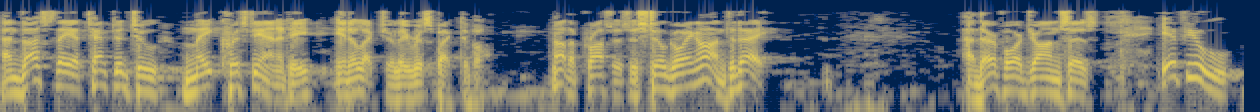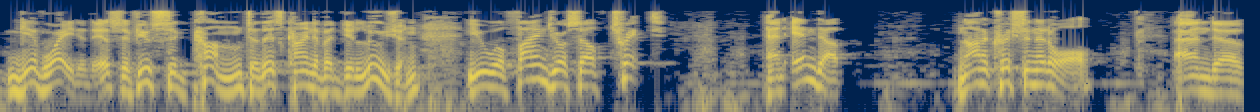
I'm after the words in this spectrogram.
and thus they attempted to make Christianity intellectually respectable. Now the process is still going on today. And therefore John says, if you give way to this, if you succumb to this kind of a delusion, you will find yourself tricked and end up not a Christian at all and uh,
